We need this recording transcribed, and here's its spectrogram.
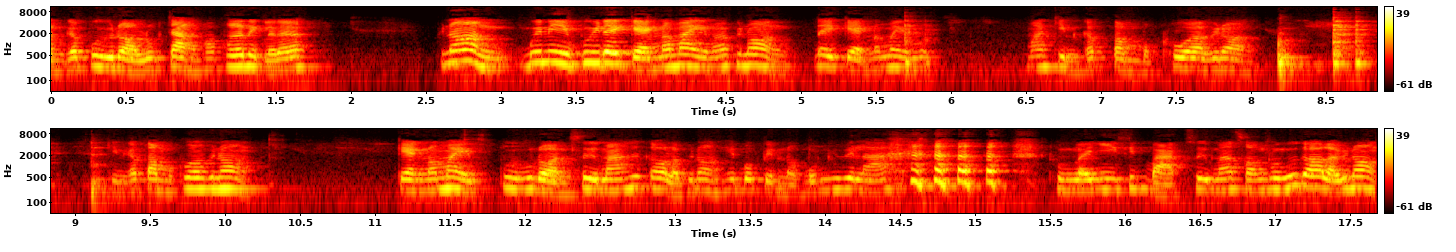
ันก็ปุยดอุดรลูกจังพะเพิ่นอีกแล้วเด้อพี่น้องมื้อนี้ปุยได้แกงน้ำไม้มาพี่น้องได้แกงน้ำไม้มากินกับตำบักทั่วพี่น้อง กินกับตำบักทั่วพี่น้อง แกงน้ำไม้ปุยอุดรซื้อมาคือเก่าเหรอพี่น้องเฮ็ดบ่เป็นดอกบ่มีเวลาถุงละยี่สิบบาทซื้อมาสองถุงคือเก่าเหรอพี่น้อง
